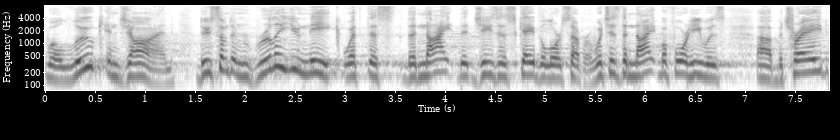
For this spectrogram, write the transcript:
Well, Luke and John do something really unique with this, the night that Jesus gave the Lord's Supper, which is the night before he was uh, betrayed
